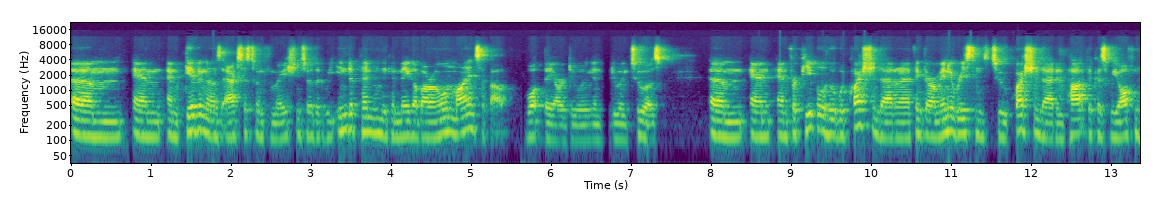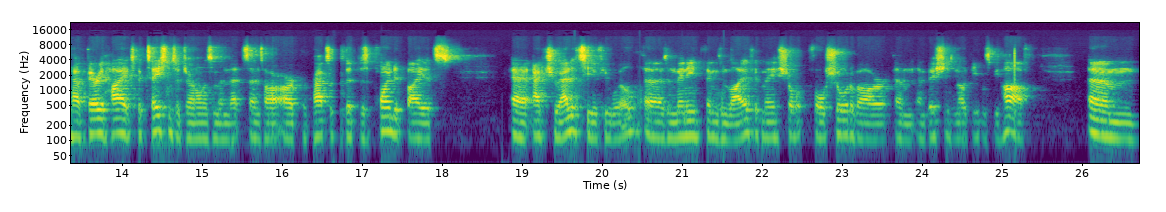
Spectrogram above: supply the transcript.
um, and, and giving us access to information so that we independently can make up our own minds about what they are doing and doing to us. Um, and, and for people who would question that, and I think there are many reasons to question that, in part because we often have very high expectations of journalism in that sense, are, are perhaps a bit disappointed by its uh, actuality, if you will. Uh, as in many things in life, it may short, fall short of our um, ambitions on other people's behalf. Um,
